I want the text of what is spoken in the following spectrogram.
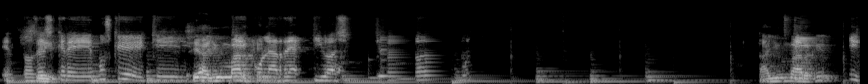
Entonces creemos que, que, hay un con la reactivación... Hay un margen. Sí,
